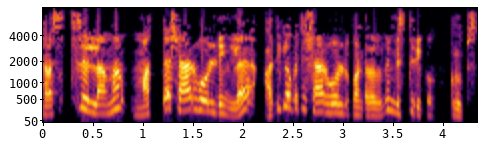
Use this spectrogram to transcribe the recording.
ட்ரஸ்ட் இல்லாம மத்த ஷேர் ஹோல்டிங்ல அதிகபட்ச ஷேர் ஹோல்டு பண்றது வந்து மிஸ்திரி குரூப்ஸ்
